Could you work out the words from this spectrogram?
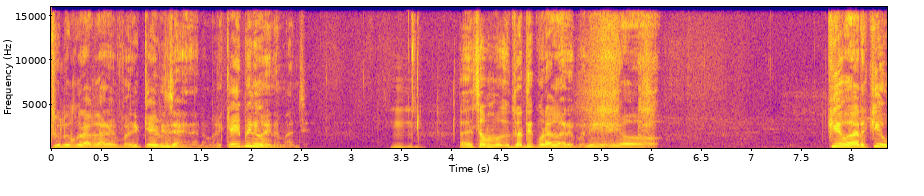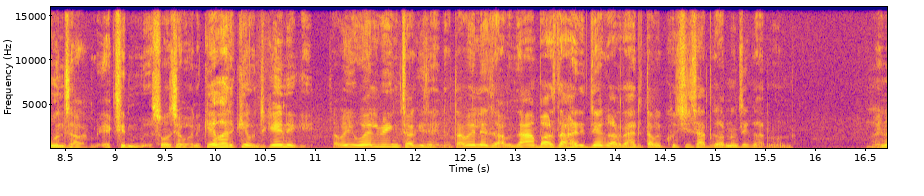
ठुलो कुरा गऱ्यो भने केही पनि चाहिँदैन भने केही पनि होइन मान्छे। जति कुरा गऱ्यो भने यो के भएर के हुन्छ एकछिन सोच्यो भने के भएर के हुन्छ केही न के। तपाईँ वेलबिङ छ कि छैन? तपाईँले जहाँ बस्दाखेरि जे गर्दाखेरि तपाईँ खुसी साथ गर्नु चाहिँ गर्नुहुन्न। होइन?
